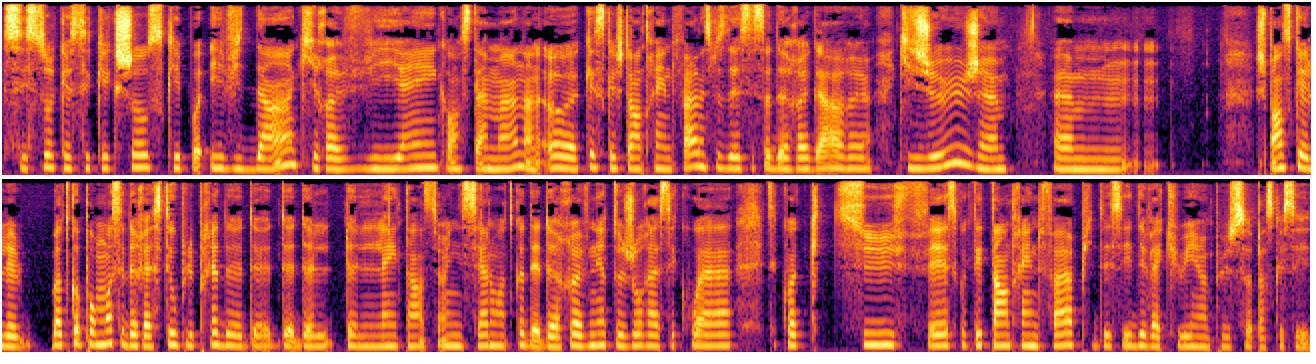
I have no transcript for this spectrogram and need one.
c'est sûr que c'est quelque chose qui est pas évident qui revient constamment dans ah, qu'est-ce que je suis en train de faire? Une espèce de c'est ça de regard euh, qui juge. Euh, je pense que le en tout cas pour moi c'est de rester au plus près de de de de, de l'intention initiale ou en tout cas de, de revenir toujours à c'est quoi c'est quoi que tu fais c'est quoi que tu es en train de faire puis d'essayer d'évacuer un peu ça parce que c'est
